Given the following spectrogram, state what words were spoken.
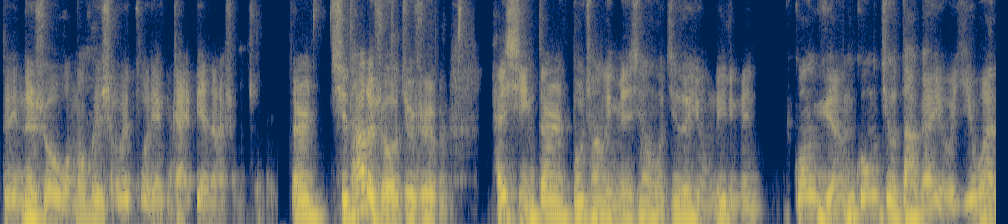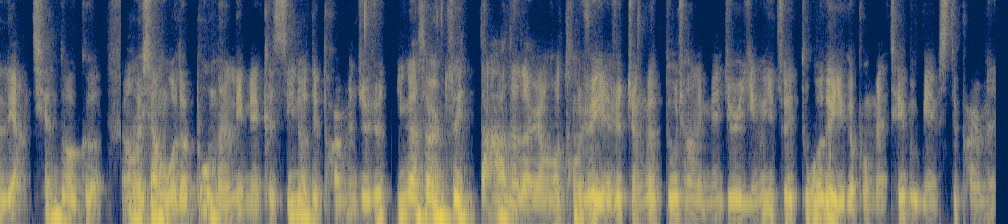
对，那时候我们会稍微做点改变啊什么之类的，但是其他的时候就是还行。但是赌场里面，像我记得永利里面。光员工就大概有一万两千多个，然后像我的部门里面，casino department 就是应该算是最大的了，然后同时也是整个赌场里面就是盈利最多的一个部门，table games department，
